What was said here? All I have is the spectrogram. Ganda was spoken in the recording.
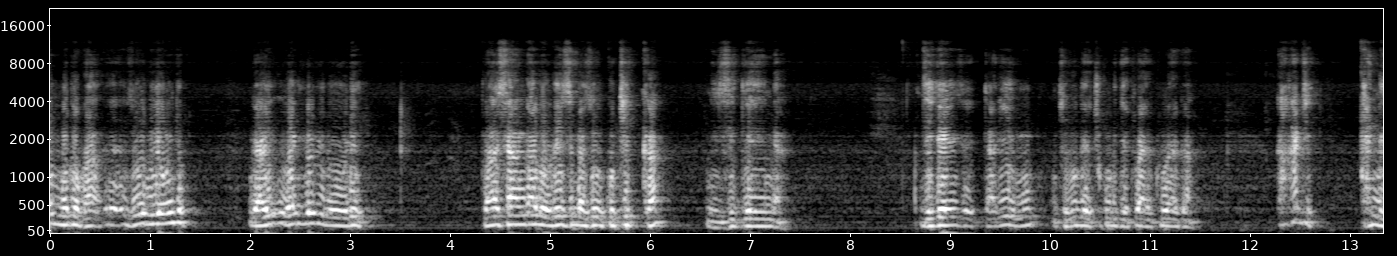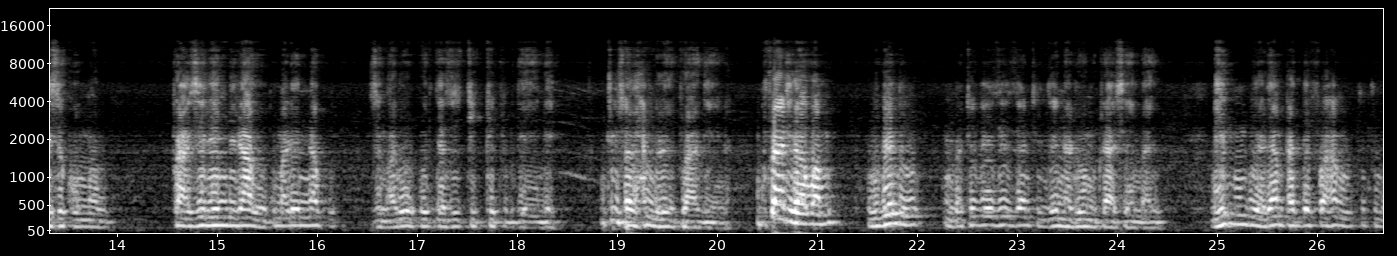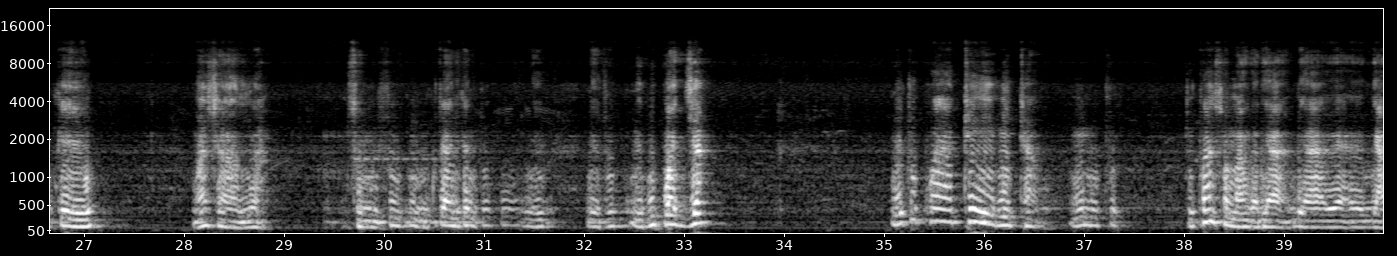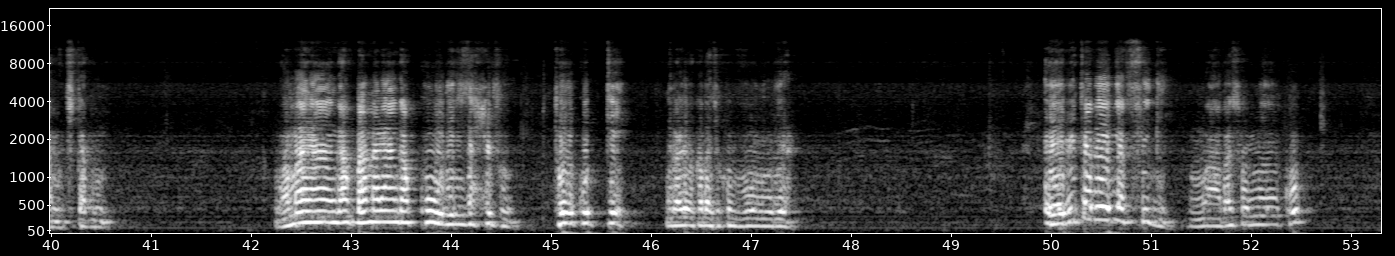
emotoka ez'obuyonjo nga waliyo biroole twasanga loole zimaze okutikka nezigenda zigenze taliimu mukibuga ekikulu gyetwali tulaga kakati kanezikomawo twazirimbiraawo okumala ennaku zimale okujja zitikke tugende ntuusa alhamdulilahi twagenda nkutwalira awamu olugendo mbategeezeza nti nze nali omutasembayo naye mundu yali ampadde fahamu tutuuka eyo mashallah nkutandika negukwajja netukwata ebitabo mumutwe tetwasomanga bya mukitabu bamalanga kuwuliriza hifu tokutte nebaleka bakikuvuunulira. Ebitabo ebya figi mwabasomyeko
